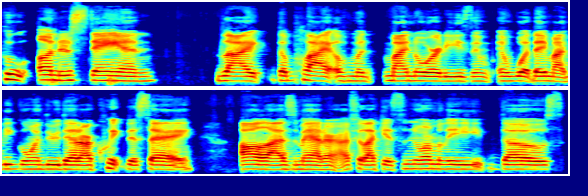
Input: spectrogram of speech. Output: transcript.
who understand like the plight of mi- minorities and, and what they might be going through that are quick to say, all lives matter. I feel like it's normally those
